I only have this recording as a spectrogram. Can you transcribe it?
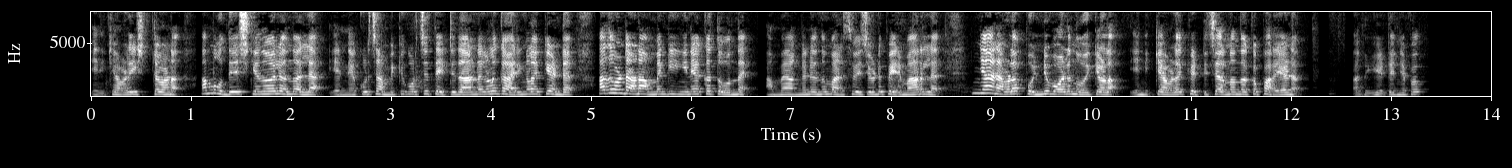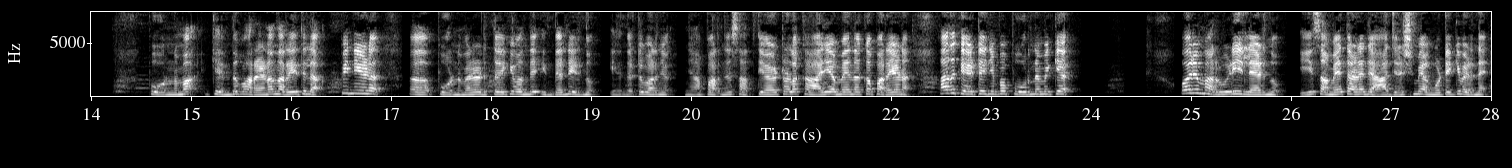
എനിക്ക് അവളെ ഇഷ്ടമാണ്. അമ്മ ഉദ്ദേശിക്കുന്ന പോലെ ഒന്നുമല്ല. എന്നെക്കുറിച്ച് അമ്മയ്ക്ക് കുറച്ച് തെറ്റിദ്ധാരണകളും കാര്യങ്ങളൊക്കെ ഉണ്ട്. അതുകൊണ്ടാണ് അമ്മയ്ക്ക് ഇങ്ങനെയൊക്കെ തോന്നുന്നത് അമ്മ അങ്ങനെയൊന്നും മനസ്സ് വെച്ചുകൊണ്ട് പെരുമാറില്ല. ഞാൻ അവളെ പൊന്നു പോലെ എനിക്ക് അവളെ കെട്ടിച്ചേരണം എന്നൊക്കെ പറയണം. അത് കേട്ടുകഴിഞ്ഞപ്പം പൂർണിമയ്ക്ക് എന്ത് പറയണമെന്ന് അറിയത്തില്ല പിന്നീട് പൂർണിമയുടെ അടുത്തേക്ക് വന്ന് ഇന്ദ്രൻ ഇരുന്നു ഇരുന്നിട്ട് പറഞ്ഞു ഞാൻ പറഞ്ഞ സത്യമായിട്ടുള്ള കാര്യം അമ്മയെന്നൊക്കെ പറയണം. അത് കേട്ട് കഴിഞ്ഞപ്പോൾ പൂർണിമയ്ക്ക് ഒരു മറുപടി ഇല്ലായിരുന്നു. ഈ സമയത്താണ് രാജലക്ഷ്മി അങ്ങോട്ടേക്ക് വരുന്നത്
